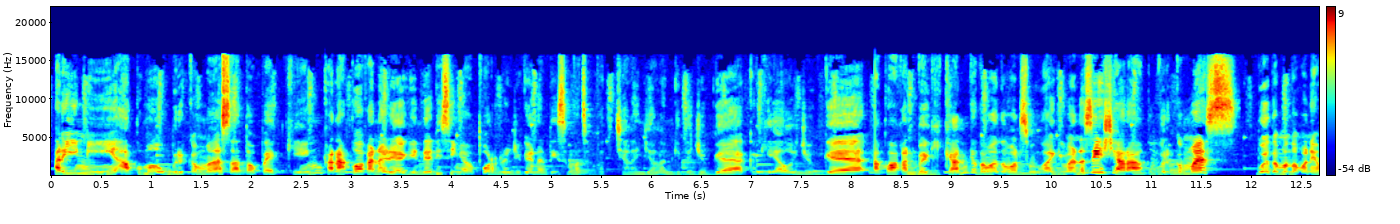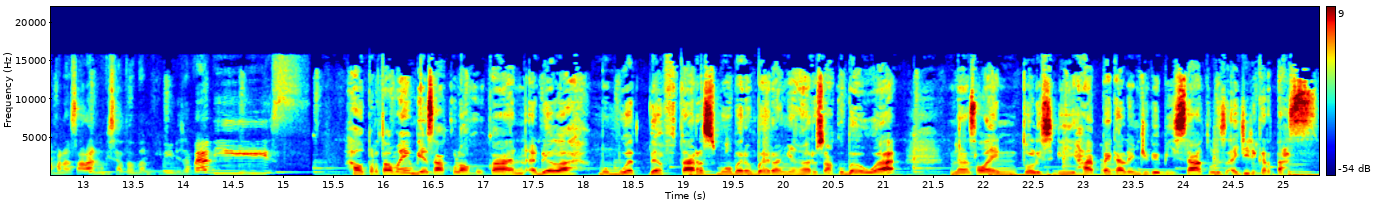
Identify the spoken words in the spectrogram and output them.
Hari ini aku mau berkemas atau packing Karena aku akan ada agenda di Singapura Dan juga nanti sempat-sempat jalan-jalan gitu juga Ke KL juga. Aku akan bagikan ke teman-teman semua Gimana sih cara aku berkemas. Buat teman-teman yang penasaran bisa tonton video ini sampai habis Hal pertama yang biasa aku lakukan adalah membuat daftar semua barang-barang yang harus aku bawa. Nah, selain tulis di HP, kalian juga bisa tulis aja di kertas.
